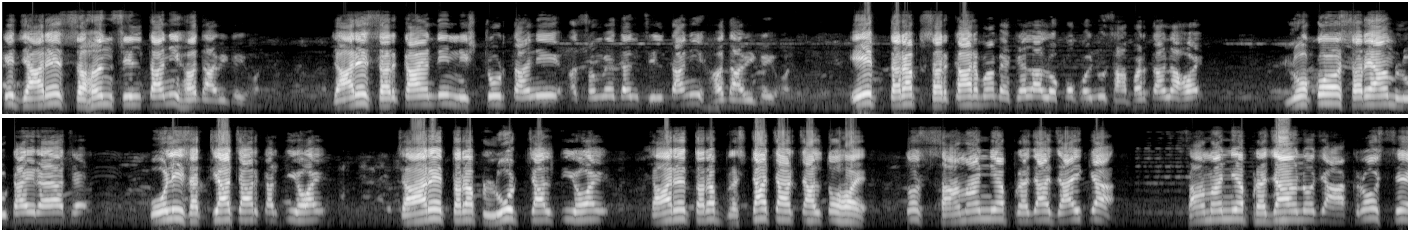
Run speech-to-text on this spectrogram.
કે જ્યારે સહનશીલતાની હદ આવી ગઈ હોય. જ્યારે સરકારની નિષ્ઠુરતાની, અસંવેદનશીલતાની હદ આવી ગઈ હોય. એક તરફ સરકારમાં બેઠેલા લોકો કોઈનું સાંભળતા ના હોય, લોકો સરેઆમ લૂંટાઈ રહ્યા છે, પોલીસ અત્યાચાર કરતી હોય, ચારે તરફ લૂંટ ચાલતી હોય, ચારે તરફ ભ્રષ્ટાચાર ચાલતો હોય, તો સામાન્ય પ્રજા જાય ક્યાં? સામાન્ય પ્રજાનો જે આક્રોશ છે,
